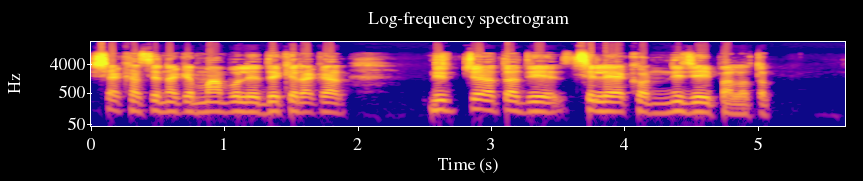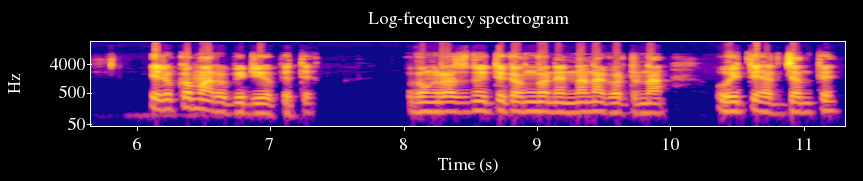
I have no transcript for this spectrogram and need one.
শেখ হাসিনাকে মা বলে দেখে রাখার নিশ্চয়তা দিয়ে ছেলে এখন নিজেই পালাতক। এরকম আরও ভিডিও পেতে। এবং রাজনৈতিক অঙ্গনের নানা ঘটনা ও ইতিহাস জানতে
